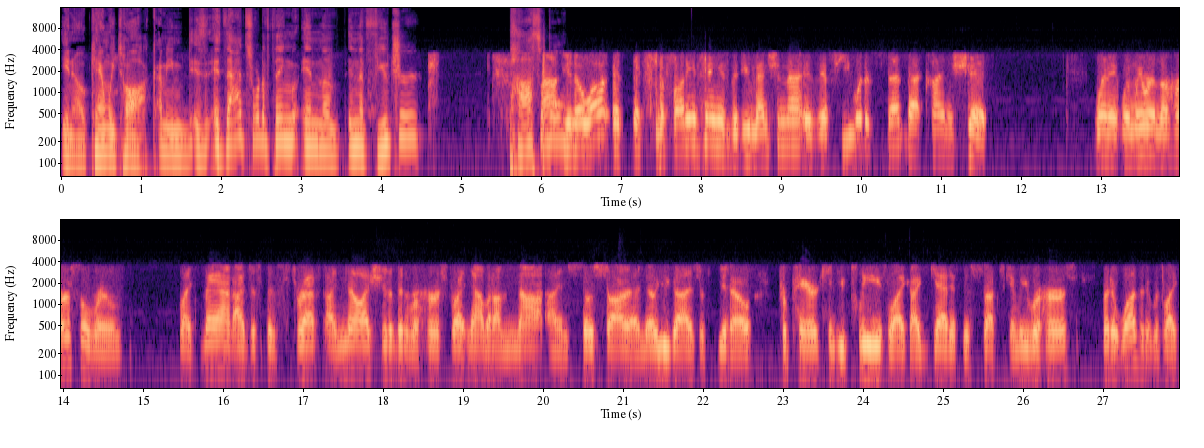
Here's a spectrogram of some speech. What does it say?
You know, can we talk? I mean, is is that sort of thing in the in the future possible? Uh, you know what? It, it's the funny thing is that you mentioned that is if he would have said that kind of shit when it when we were in the rehearsal room, like man, I've just been stressed. I know I should have been rehearsed right now, but I'm not. I am so sorry. I know you guys are, you know, prepared. Can you please, like, I get it. This sucks. Can we rehearse? But it wasn't. It was like,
